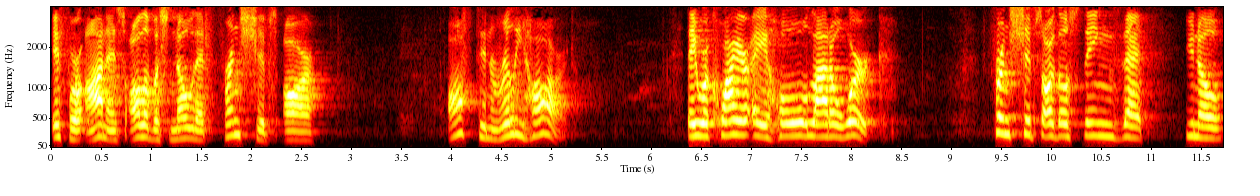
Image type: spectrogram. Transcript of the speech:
If we're honest, all of us know that friendships are often really hard. They require a whole lot of work. Friendships are those things that, you know,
